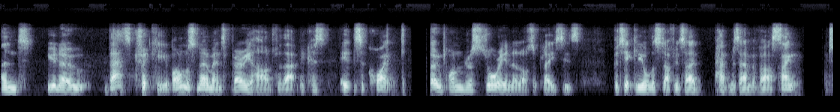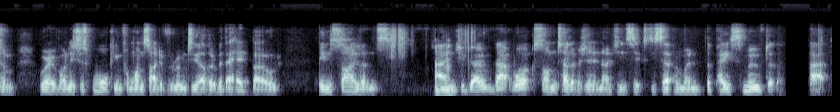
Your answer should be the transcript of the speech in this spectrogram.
And, you know, that's tricky. Abominable Snowman's very hard for that because it's a quite slow, ponderous story in a lot of places, particularly all the stuff inside Padmasambhava's sanctum, where everyone is just walking from one side of the room to the other with their head bowed in silence. Mm-hmm. And you go, that works on television in 1967 when the pace moved at that.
